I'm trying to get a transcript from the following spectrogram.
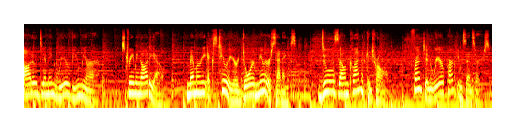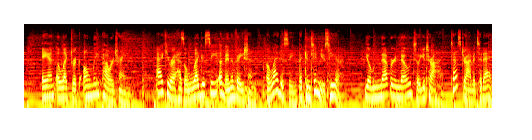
auto dimming rear view mirror, streaming audio, memory exterior door mirror settings, dual zone climate control, front and rear parking sensors, and electric only powertrain. Acura has a legacy of innovation, a legacy that continues here. You'll never know till you try. Test drive it today.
